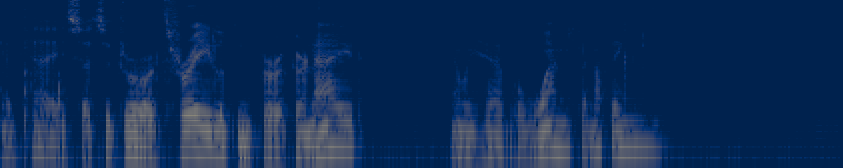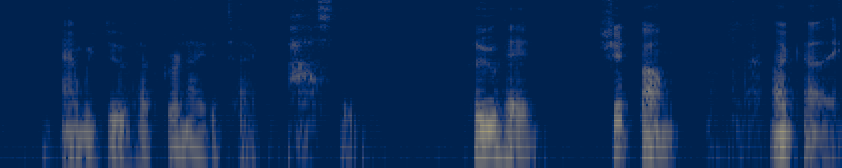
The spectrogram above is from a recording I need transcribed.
Okay, so it's a draw of three looking for a grenade. And we have a one for nothing. And we do have grenade attack. Bastard. Pooh head. Shit bum. Okay.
